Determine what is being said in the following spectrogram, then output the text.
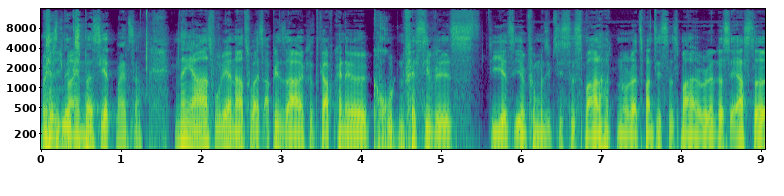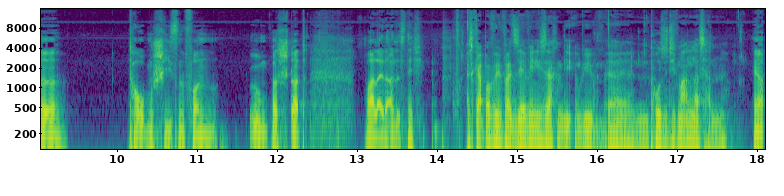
möchte Ist ich nichts meinen. passiert, meinst du? Naja, es wurde ja nahezu alles abgesagt. Es gab keine kruden Festivals, die jetzt ihren 75. Mal hatten oder 20. Mal oder das erste Taubenschießen von irgendwas statt. War leider alles nicht. es gab auf jeden Fall sehr wenig Sachen, die irgendwie äh, einen positiven Anlass hatten, ne? Ja.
